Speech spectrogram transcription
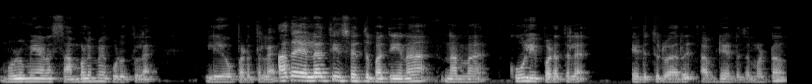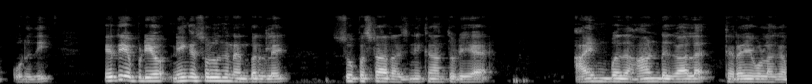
முழுமையான சம்பளமே கொடுக்கல. லியோ படத்துல. அதை எல்லாத்தையும் சேர்த்து பார்த்தீங்கன்னா நம்ம கூலி படத்துல எடுத்துடுவார் அப்படின்றது மட்டும் உறுதி. எது எப்படியோ நீங்க சொல்லுங்க நண்பர்களே. சூப்பர் ஸ்டார் ரஜினிகாந்துடைய ஐம்பது ஆண்டு கால திரையுலக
